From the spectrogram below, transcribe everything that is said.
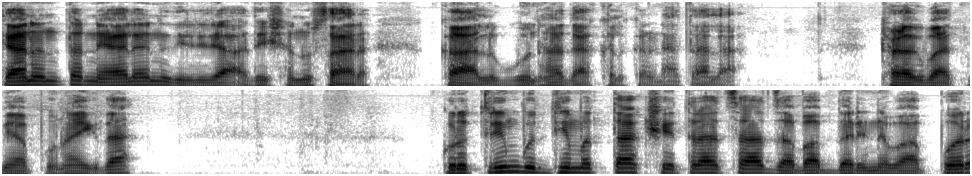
त्यानंतर न्यायालयानं दिलेल्या आदेशानुसार काल गुन्हा दाखल करण्यात आला. ठळक बातम्या पुन्हा एकदा. कृत्रिम बुद्धिमत्ता क्षेत्राचा जबाबदारीनं वापर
